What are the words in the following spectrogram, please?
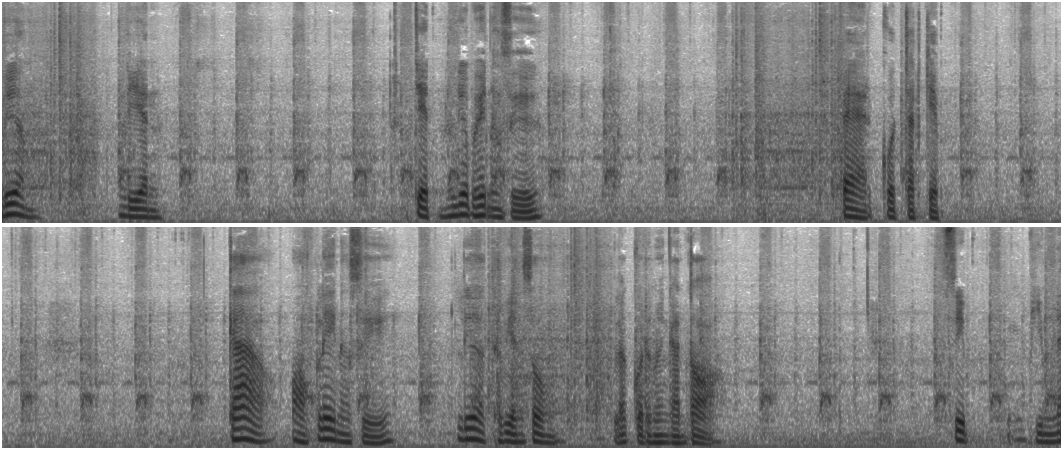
เรื่องเรียน 7. เลือกประเภทหนังสือ 8. กดจัดเก็บ 9. ออกเลขหนังสือ เลือกทะเบียนส่ง แล้วกดดำเนินการต่อ 10. พิมพ์แน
